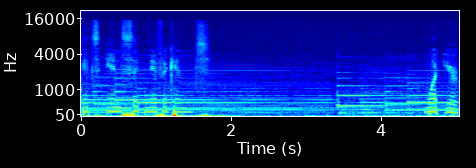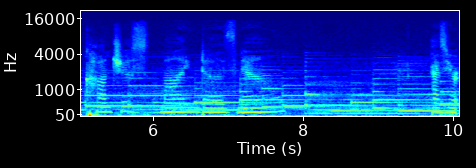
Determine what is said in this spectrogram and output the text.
It's insignificant what your conscious mind does now, as your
